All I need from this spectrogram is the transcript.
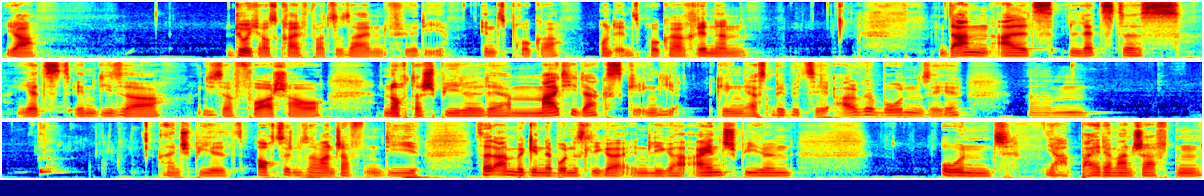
ja durchaus greifbar zu sein für die Innsbrucker und Innsbruckerinnen. Dann als letztes jetzt in dieser in dieser Vorschau noch das Spiel der Mighty Ducks gegen die gegen den ersten PPC Allgäu Bodensee. Ähm, ein Spiel auch zwischen zwei Mannschaften, die seit Anbeginn der Bundesliga in Liga 1 spielen. Und ja, beide Mannschaften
